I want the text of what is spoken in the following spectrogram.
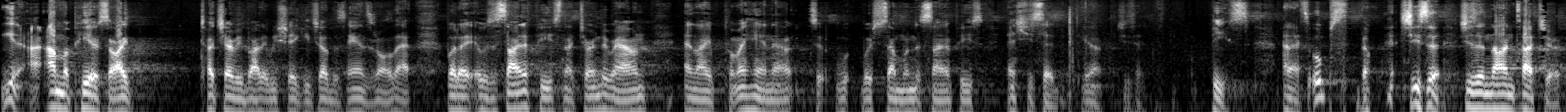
you know, I, am up here, so I touch everybody. We shake each other's hands and all that. But I, it was a sign of peace, and I turned around and I put my hand out to w- wish someone to sign of peace, and she said, you know, she said, peace. And I said, oops, no, she's a she's a non-toucher.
